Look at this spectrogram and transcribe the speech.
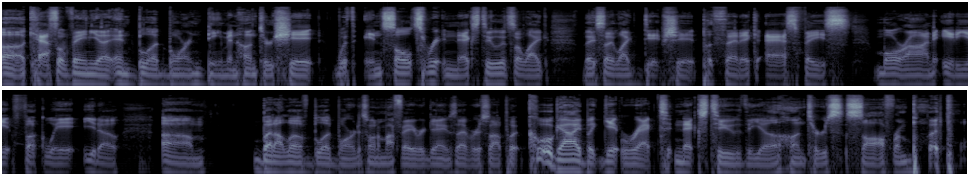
uh Castlevania and Bloodborne demon hunter shit with insults written next to it. So like they say like dipshit, pathetic, ass face, moron, idiot, fuckwit, you know. Um but I love Bloodborne. It's one of my favorite games ever. So I put cool guy, but get wrecked next to the uh, hunter's saw from Bloodborne.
